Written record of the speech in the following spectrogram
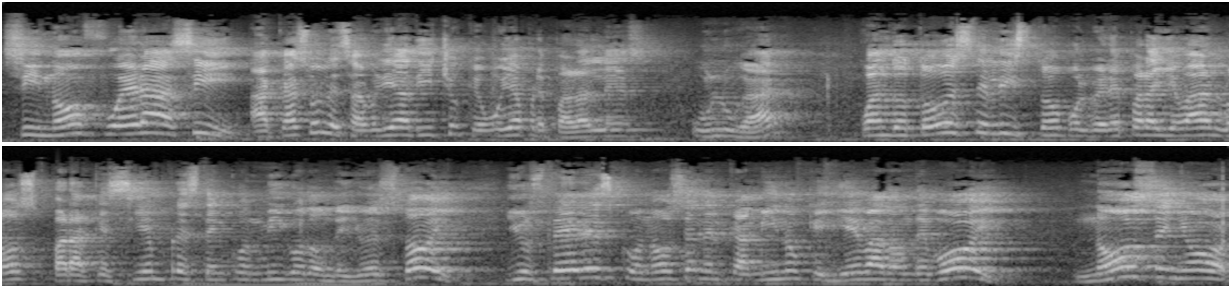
Si no fuera así, ¿acaso les habría dicho que voy a prepararles un lugar. Cuando todo esté listo, volveré para llevarlos, para que siempre estén conmigo donde yo estoy. Y ustedes conocen el camino que lleva a donde voy. No, Señor,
